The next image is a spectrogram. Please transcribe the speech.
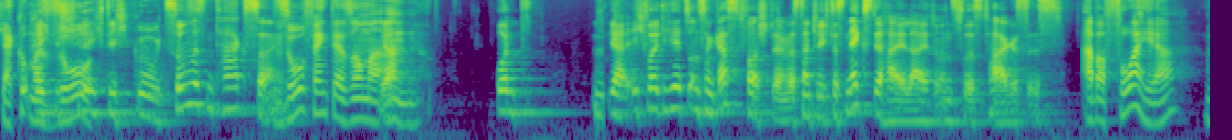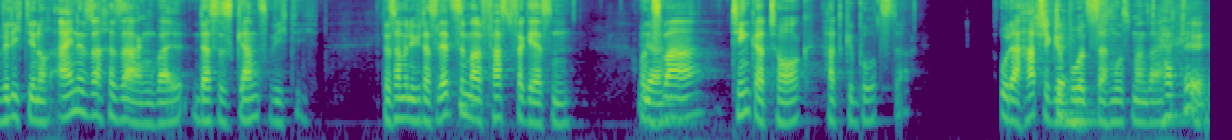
Ja, guck mal, richtig, so. Richtig gut. So muss ein Tag sein. So fängt der Sommer ja. an. Und ja, ich wollte hier jetzt unseren Gast vorstellen, was natürlich das nächste Highlight unseres Tages ist. Aber vorher will ich dir noch eine Sache sagen, weil das ist ganz wichtig. Das haben wir nämlich das letzte Mal fast vergessen. Und ja. zwar, Tinker Talk hat Geburtstag. Oder hatte Stimmt. Geburtstag, muss man sagen. Hatte.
